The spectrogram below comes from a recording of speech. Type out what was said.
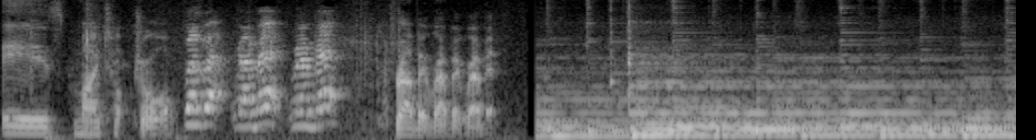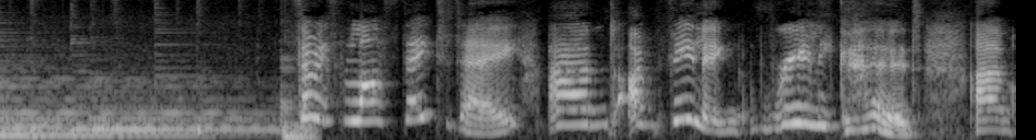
is my top drawer. Rabbit, rabbit, rabbit. Rabbit, rabbit, rabbit. Day today and I'm feeling really good. Um,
